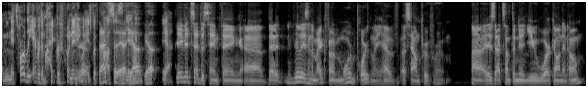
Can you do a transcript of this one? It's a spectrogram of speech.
I mean, it's hardly ever the microphone, anyways. With That's uh, processing, yeah, and- yeah. David said the same thing uh, that it really isn't the microphone. More importantly, have a soundproof room. Uh, is that something that you work on at home?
